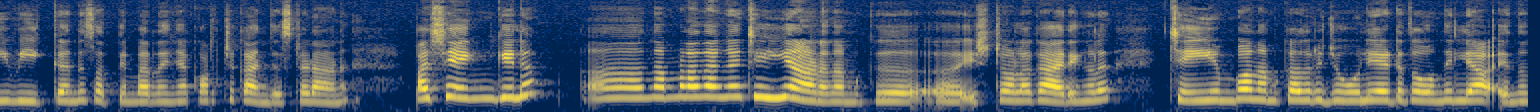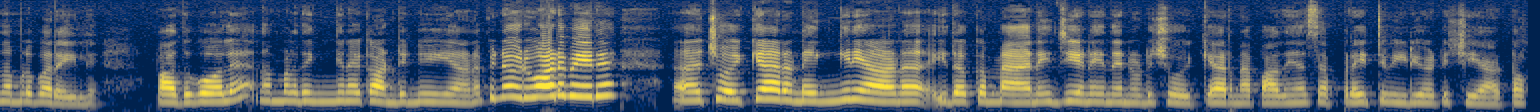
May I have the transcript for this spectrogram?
ഈ വീക്കെൻഡ് സത്യം പറഞ്ഞു കഴിഞ്ഞാൽ കുറച്ച് കൺജസ്റ്റഡ് ആണ്. പക്ഷേ എങ്കിലും ആ, ചെയ്യാണ്. നമുക്ക് ഇഷ്ടമുള്ള കാര്യങ്ങൾ ചെയ്യുമ്പോൾ നമുക്കതൊരു ജോലിയായിട്ട് തോന്നില്ല എന്ന് നമ്മൾ പറയില്ലേ. അപ്പം അതുപോലെ നമ്മളതിങ്ങനെ കണ്ടിന്യൂ ചെയ്യുകയാണ് പിന്നെ ഒരുപാട് പേര് ചോദിക്കാറുണ്ട് എങ്ങനെയാണ് ഇതൊക്കെ മാനേജ് ചെയ്യണേന്ന് എന്നോട് ചോദിക്കാറുണ്ട്. അപ്പോൾ അത് ഞാൻ സെപ്പറേറ്റ് വീഡിയോ ആയിട്ട് ചെയ്യാം കേട്ടോ.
